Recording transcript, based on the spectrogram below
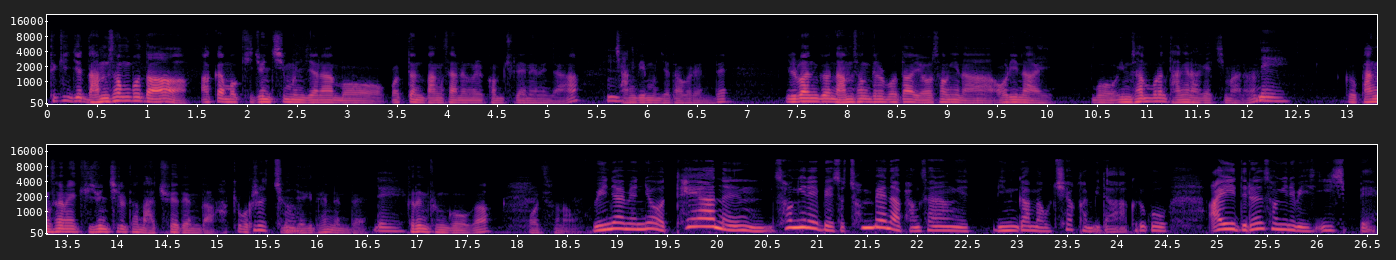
특히 이제 남성보다 아까 뭐 기준치 문제나 뭐 어떤 방사능을 검출해내느냐 음. 장비 문제 다 그랬는데 일반 그 남성들보다 여성이나 어린아이 뭐 임산부는 당연하겠지만은 네, 그 방사능의 기준치를 더 낮춰야 된다 학교 급식 그렇죠. 얘기도 했는데 네. 그런 근거가 어디서 나온 거예요? 왜냐면요, 태아는 성인에 비해서 천 배나 방사능에 민감하고 취약합니다. 그리고 아이들은 성인에 비해서 20배,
